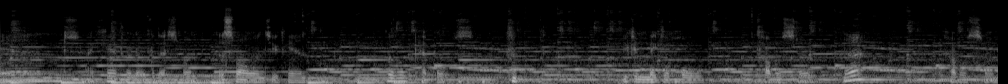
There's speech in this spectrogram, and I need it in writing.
And I can't run over this one. The small ones you can. Little pebbles. you can make a whole cobblestone. Huh? Cobblestone.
